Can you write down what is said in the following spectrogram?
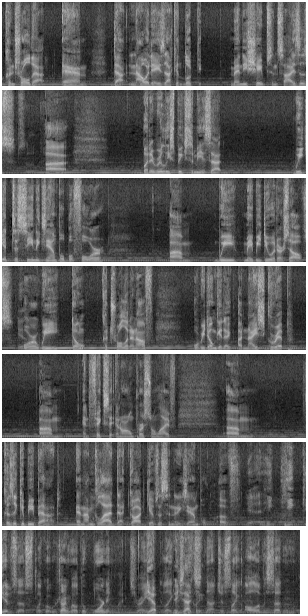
control that. And that nowadays that can look many shapes and sizes. Uh, but it really speaks to me is that we get to see an example before um, we maybe do it ourselves, Yeah. or we don't control it enough, or we don't get a, a nice grip um, and fix it in our own personal life, because it could be bad. And I'm glad that God gives us an example of Yeah, and he he gives us like what we're talking about the warning lights, right? Yep, like exactly. It's not just like all of a sudden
